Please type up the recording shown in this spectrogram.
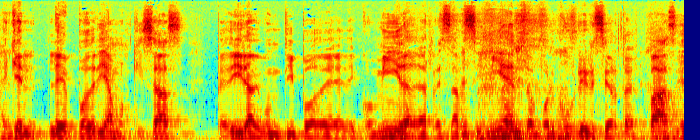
a quien le podríamos quizás pedir algún tipo de, de comida, de resarcimiento por cubrir cierto espacio.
